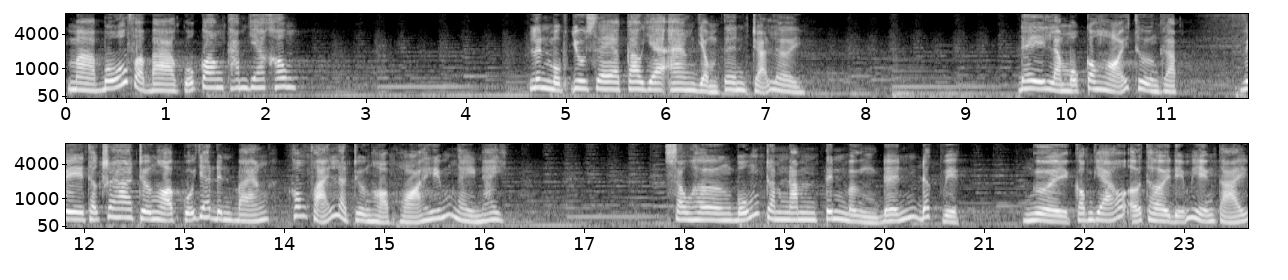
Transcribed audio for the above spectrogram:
mà bố và bà của con tham gia không? Linh mục Du Xe Cao Gia An dòng tên trả lời Đây là một câu hỏi thường gặp, Vì thật ra trường hợp của gia đình bạn không phải là trường hợp họa hiếm ngày nay Sau hơn 400 năm tin mừng đến đất Việt Người công giáo ở thời điểm hiện tại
